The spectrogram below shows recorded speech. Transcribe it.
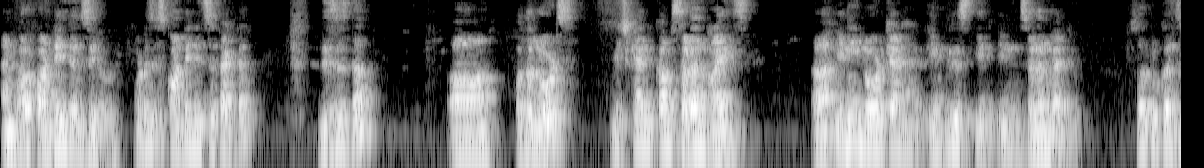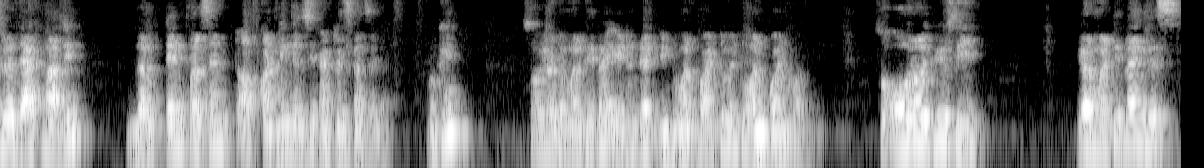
And for contingency load. What is this contingency factor? This is the for the loads which can come sudden rise uh, any load can increase in, in sudden value. So to consider that margin, the 10% of contingency factor is considered. Okay. So you have to multiply 800 into 1.2 into 1.1. So overall, if you see, you are multiplying this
